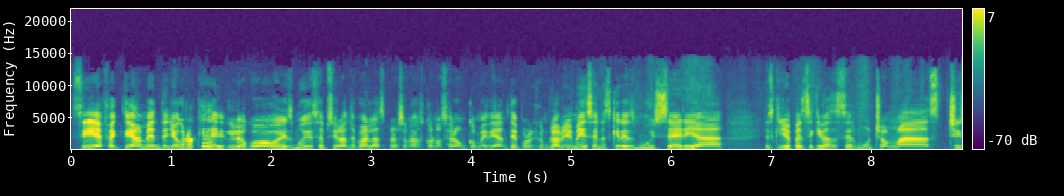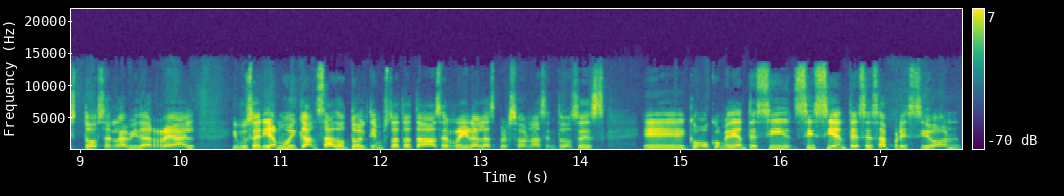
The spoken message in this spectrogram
Sí, efectivamente. Yo creo que luego es muy decepcionante para las personas conocer a un comediante. Por ejemplo, a mí me dicen, es que eres muy seria, es que yo pensé que ibas a ser mucho más chistosa en la vida real. Y pues sería muy cansado todo el tiempo estar tratando de hacer reír a las personas. Entonces, eh, como comediante sí, sí sientes esa presión,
